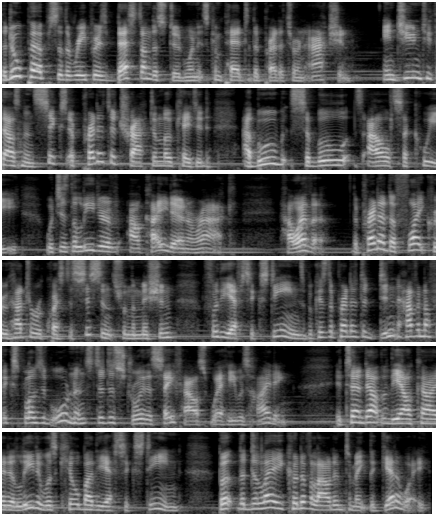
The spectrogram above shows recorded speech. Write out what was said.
The dual purpose of the Reaper is best understood when it's compared to the Predator in action. In June 2006, a predator tracked and located Abu Sabul al Saqwi, which is the leader of Al Qaeda in Iraq. However, the Predator flight crew had to request assistance from the mission for the F 16s because the Predator didn't have enough explosive ordnance to destroy the safe house where he was hiding. It turned out that the Al Qaeda leader was killed by the F 16, but the delay could have allowed him to make the getaway.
